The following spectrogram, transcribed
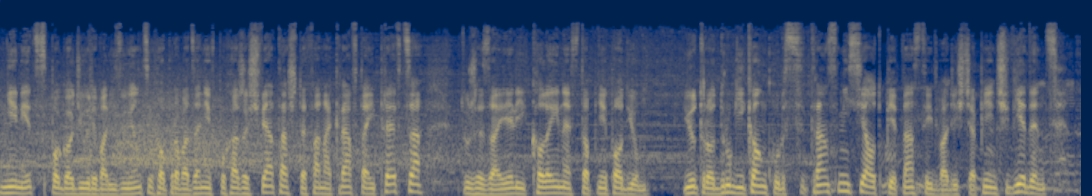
Niemiec pogodził rywalizujących o prowadzenie w Pucharze Świata Stefana Krafta i Prewca, którzy zajęli kolejne stopnie podium. Jutro drugi konkurs. Transmisja od 15.25 w Jedynce.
